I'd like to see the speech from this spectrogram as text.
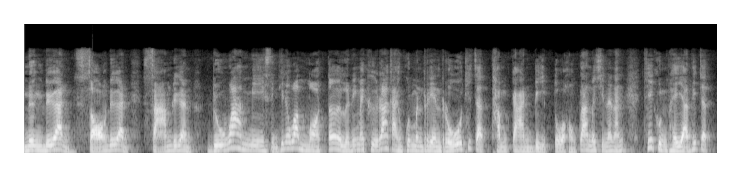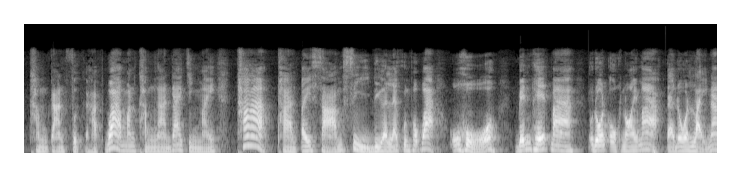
1 เดือน 2 เดือน 3 เดือน ดูว่ามีสิ่งที่เรียกว่า motor learning ไหมคือร่างกายของคุณมันเรียนรู้ที่จะทำการบีบตัวของกล้ามเนื้อชิ้นนั้นๆที่คุณพยายามที่จะทำการฝึกครับว่ามันทำงานได้จริงไหม ถ้าผ่านไป 3-4 เดือนแล้วคุณพบว่า โอ้โห เบนเพสมาโดนอกน้อยมาก แต่โดนไหล่หน้า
